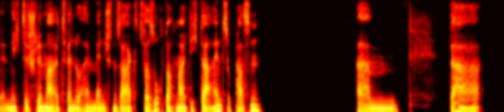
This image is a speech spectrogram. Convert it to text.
Denn nichts ist schlimmer, als wenn du einem Menschen sagst, versuch doch mal, dich da einzupassen ähm, da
